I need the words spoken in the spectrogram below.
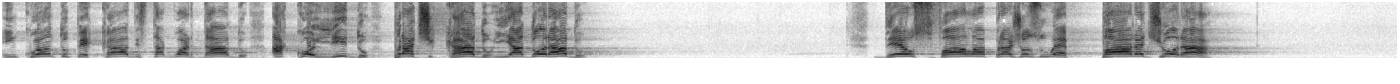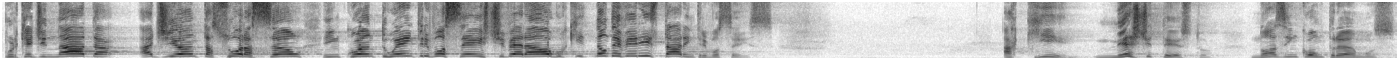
enquanto o pecado está guardado, acolhido, praticado e adorado. Deus fala para Josué: para de orar, porque de nada adianta a sua oração enquanto entre vocês tiver algo que não deveria estar entre vocês. Aqui, neste texto, nós encontramos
